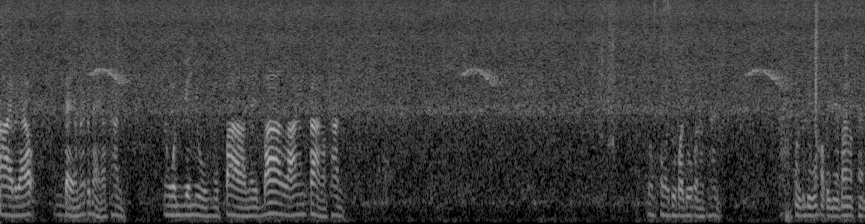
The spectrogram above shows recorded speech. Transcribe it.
ตายไปแล้ว แต่ยังไม่ไปไหนครับท่านยังวนเวียนอยู่ในป่าในบ้านร้างต่างๆครับท่านลองเข้าไปดูมาดูก่อนครับท่านลองไปดูว่าเขาเป็นไงบ้างครับท่าน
